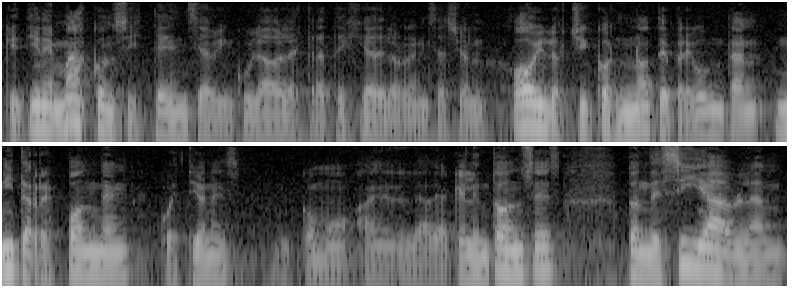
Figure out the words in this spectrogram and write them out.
que tiene más consistencia vinculado a la estrategia de la organización. Hoy los chicos no te preguntan ni te responden cuestiones como la de aquel entonces, donde sí hablan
